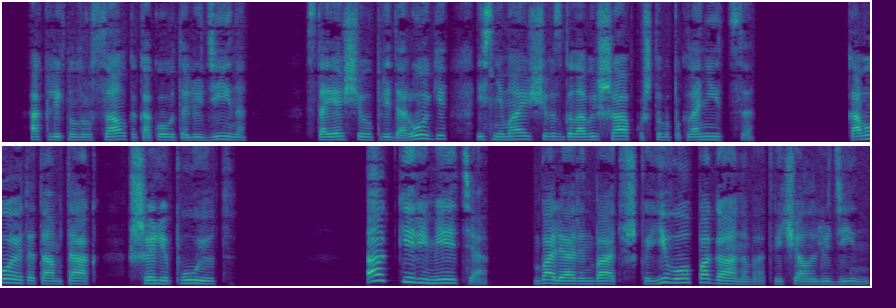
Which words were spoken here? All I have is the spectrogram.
— окликнул русалка какого-то людина, стоящего при дороге и снимающего с головы шапку, чтобы поклониться. «Кого это там так шелепуют?» «А Кереметя, болярин батюшка, его поганого», — отвечал Людин.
